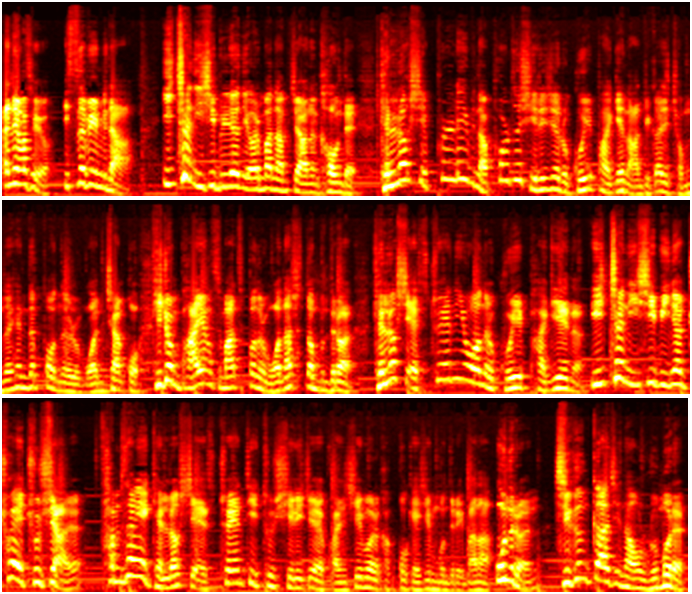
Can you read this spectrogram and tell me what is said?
안녕하세요. 이스비입니다 2021년이 얼마 남지 않은 가운데 갤럭시 플립이나 폴드 시리즈를 구입하기에는 아직까지 접는 핸드폰을 원치 않고 기존 바이형 스마트폰을 원하셨던 분들은 갤럭시 S21을 구입하기에는 2022년 초에 출시할 삼성의 갤럭시 S22 시리즈에 관심을 갖고 계신 분들이 많아 오늘은 지금까지 나온 루머를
